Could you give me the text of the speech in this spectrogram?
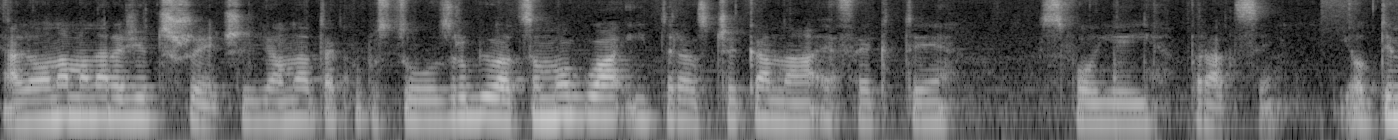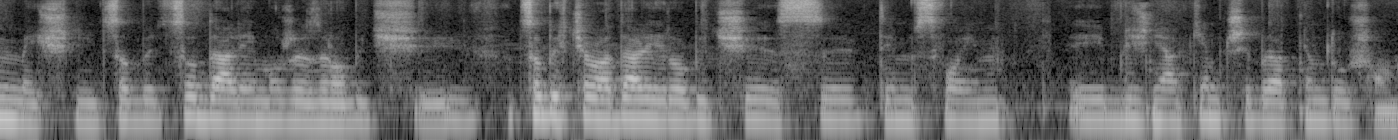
ale ona ma na razie trzy, czyli ona tak po prostu zrobiła co mogła i teraz czeka na efekty swojej pracy. I o tym myśli, co, by, co dalej może zrobić, co by chciała dalej robić z tym swoim y, bliźniakiem czy bratnią duszą.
